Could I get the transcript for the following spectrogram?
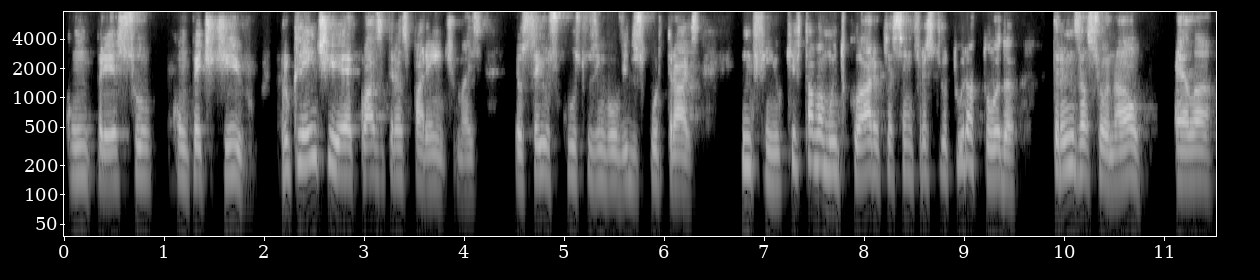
com um preço competitivo. Para o cliente é quase transparente, mas eu sei os custos envolvidos por trás. Enfim, o que estava muito claro é que essa infraestrutura toda transacional, ela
